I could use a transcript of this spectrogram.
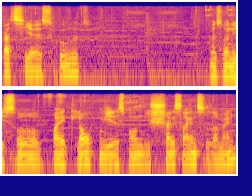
Das hier ist gut. Müssen wir nicht so weit laufen jedes Mal, um die Scheiße einzusammeln.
